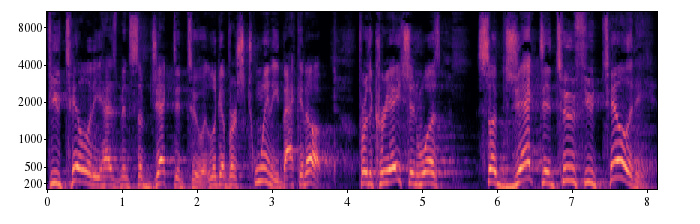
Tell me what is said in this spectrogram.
futility has been subjected to it. Look at verse 20, back it up. For the creation was subjected to futility.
